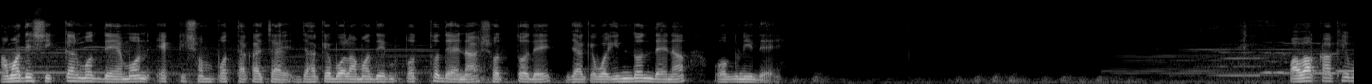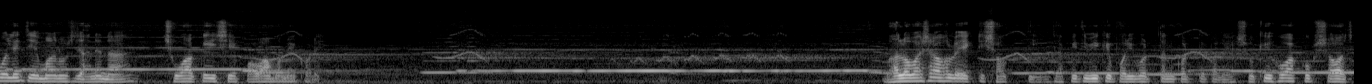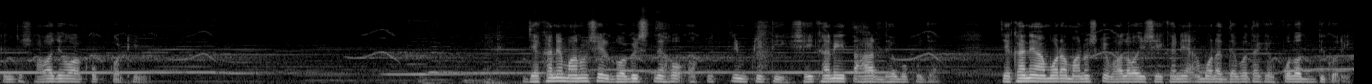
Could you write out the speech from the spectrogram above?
আমাদের শিক্ষার মধ্যে এমন একটি সম্পদ থাকা চাই, যা কেবল আমাদের তথ্য দেয় না, সত্য দেয়, যা কেবল ইন্ধন দেয় না, অগ্নি দেয়। পাওয়া কাকে বলে যে মানুষ জানে না ছোঁয়াকেই সে পাওয়া মনে করে। ভালোবাসা হলো একটি শক্তি যা পৃথিবীকে পরিবর্তন করতে পারে। সুখী হওয়া খুব সহজ, কিন্তু সহজ হওয়া খুব কঠিন। যেখানে মানুষের গভীর স্নেহ অকৃত্রিম প্রীতি, সেইখানেই তাহার দেব পূজা যেখানে আমরা মানুষকে ভালোবাসি সেখানে আমরা দেবতাকে উপলব্ধি করি।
